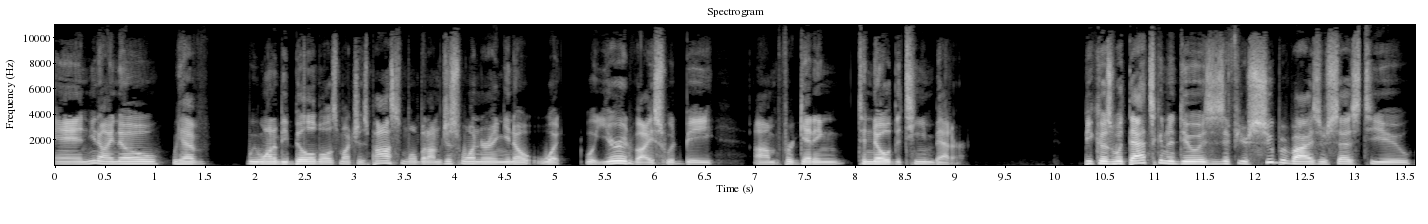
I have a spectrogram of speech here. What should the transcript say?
and you know I know we have we want to be billable as much as possible, but I'm just wondering, you know, what what your advice would be um, for getting to know the team better. Because what that's going to do is, is if your supervisor says to you,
